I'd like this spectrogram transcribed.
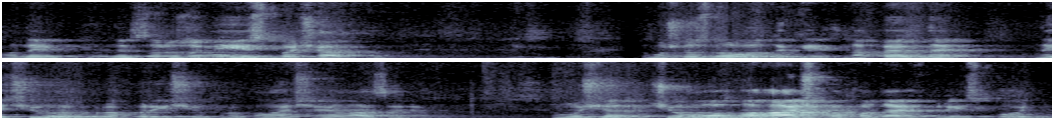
вони не зрозуміють спочатку. Тому що знову таки, напевне, не чули про притчу про багача і Лазаря. Тому що чого багач попадає в преісподню?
